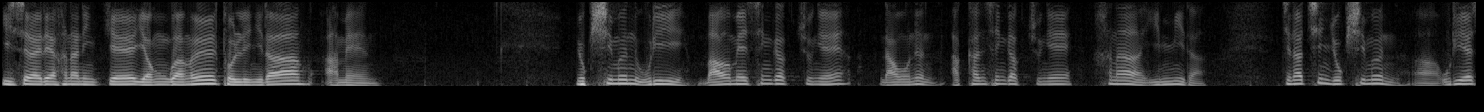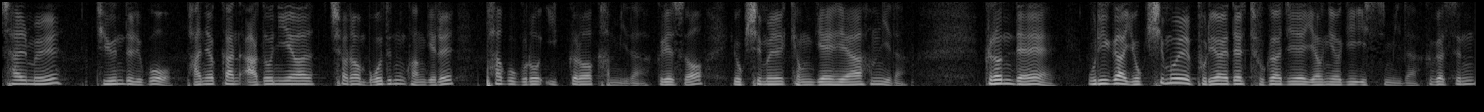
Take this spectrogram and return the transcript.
이스라엘의 하나님께 영광을 돌리니라 아멘. 욕심은 우리 마음의 생각 중에 나오는 악한 생각 중에 하나입니다. 지나친 욕심은 아, 우리의 삶을 뒤흔들고 반역한 아도니아처럼 모든 관계를 파국으로 이끌어 갑니다. 그래서 욕심을 경계해야 합니다. 그런데 우리가 욕심을 부려야 될 두 가지의 영역이 있습니다. 그것은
